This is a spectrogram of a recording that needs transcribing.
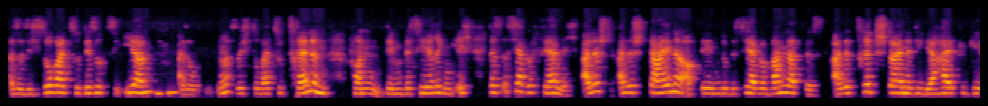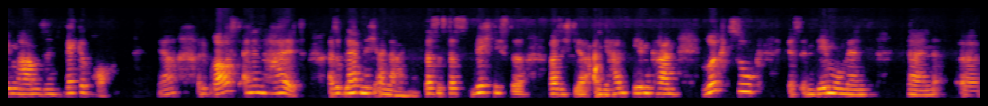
Also sich so weit zu dissoziieren, mhm. also ne, sich so weit zu trennen von dem bisherigen Ich, das ist ja gefährlich. Alle, alle Steine, auf denen du bisher gewandert bist, alle Trittsteine, die dir Halt gegeben haben, sind weggebrochen. Ja, du brauchst einen Halt. Also bleib nicht alleine. Das ist das Wichtigste, was ich dir an die Hand geben kann. Rückzug ist in dem Moment dein äh,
